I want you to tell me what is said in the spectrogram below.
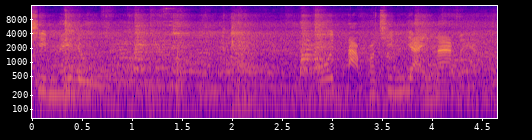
ชิมให้ดู โอ้ยตับเขาชิ้นใหญ่มากเลยอะนี่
